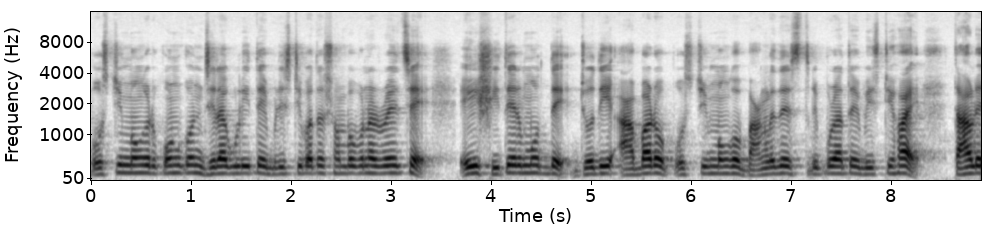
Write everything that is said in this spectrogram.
পশ্চিমবঙ্গের কোন কোন জেলাগুলিতে বৃষ্টিপাতের সম্ভাবনা রয়েছে? এই শীতের মধ্যে যদি আবারও পশ্চিমবঙ্গ, বাংলাদেশ, ত্রিপুরাতে বৃষ্টি হয় তাহলে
